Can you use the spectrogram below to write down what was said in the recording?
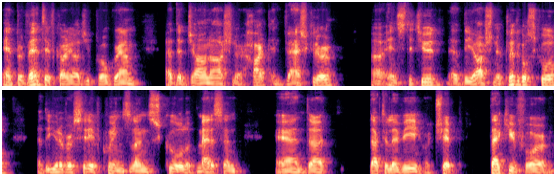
and preventive cardiology program at the John Ochsner Heart and Vascular uh, Institute at the Ochsner Clinical School at the University of Queensland School of Medicine. And uh, Dr. Lavie or Chip, thank you for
